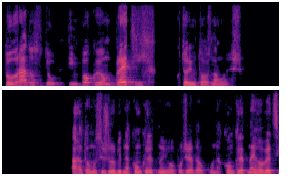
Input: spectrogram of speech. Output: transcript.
tou radosťou, tým pokojom pre tých, ktorým to oznamuješ. Ale to musíš robiť na konkrétnu jeho požiadavku, na konkrétne jeho veci.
